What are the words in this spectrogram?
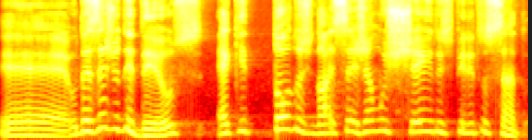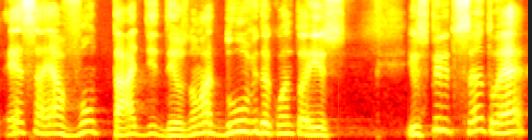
É, o desejo de Deus é que todos nós sejamos cheios do Espírito Santo. Essa é a vontade de Deus, não há dúvida quanto a isso. E o Espírito Santo é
